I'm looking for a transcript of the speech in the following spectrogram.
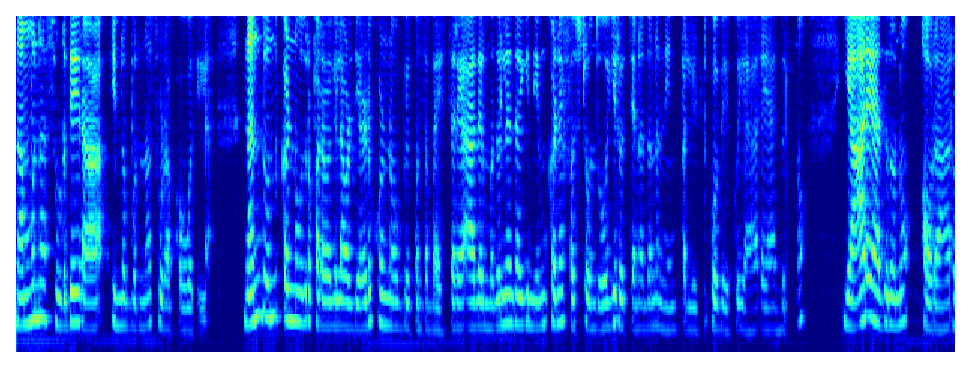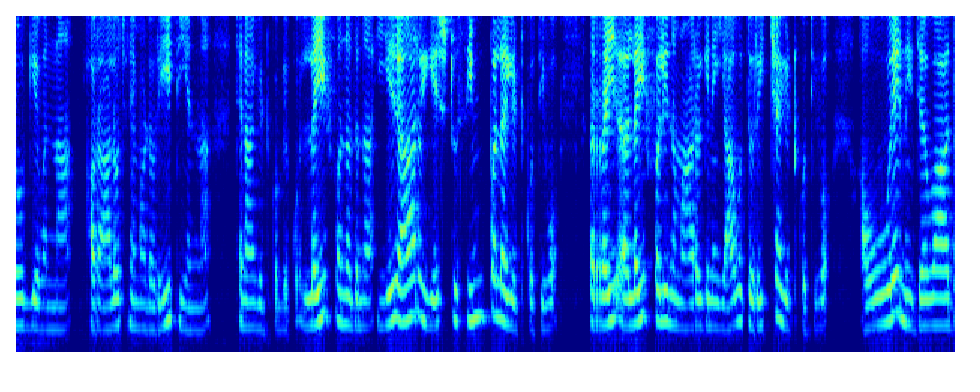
ನಮ್ಮನ್ನ ಸುಡದೇ ರಾ ಇನ್ನೊಬ್ಬರನ್ನ ಸುಡಕ್ ಹೋಗೋದಿಲ್ಲ. ನಂದು ಒಂದು ಕಣ್ಣು ಹೋದ್ರೂ ಪರವಾಗಿಲ್ಲ, ಅವ್ರದ್ದು ಎರಡು ಕಣ್ಣು ಹೋಗ್ಬೇಕು ಅಂತ ಬಯಸ್ತಾರೆ. ಆದ್ರೆ ಮೊದಲನೇದಾಗಿ ನಿಮ್ಮ ಕಣ್ಣೇ ಫಸ್ಟ್ ಒಂದು ಹೋಗಿರುತ್ತೆ ಅನ್ನೋದನ್ನ ನೆನಪಲ್ಲಿ ಇಟ್ಕೋಬೇಕು ಯಾರೇ ಆದ್ರೂ ಯಾರೇ ಆದ್ರೂ ಅವ್ರ ಆರೋಗ್ಯವನ್ನ, ಅವರ ಆಲೋಚನೆ ಮಾಡೋ ರೀತಿಯನ್ನ ಚೆನ್ನಾಗಿಟ್ಕೋಬೇಕು. ಲೈಫ್ ಅನ್ನೋದನ್ನ ಯಾರು ಎಷ್ಟು ಸಿಂಪಲ್ ಆಗಿ ಇಟ್ಕೋತೀವೋ, ರೈ ಲೈಫಲ್ಲಿ ನಮ್ಮ ಆರೋಗ್ಯನ ಯಾವತ್ತು ರಿಚ್ ಆಗಿ ಇಟ್ಕೋತೀವೋ, ಅವರೇ ನಿಜವಾದ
